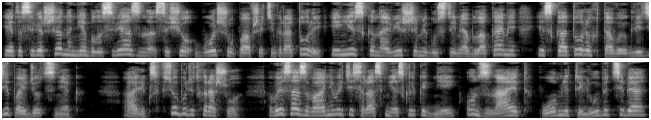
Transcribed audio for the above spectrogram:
и это совершенно не было связано с еще больше упавшей температурой и низко нависшими густыми облаками, из которых того и гляди пойдет снег. «Алекс, все будет хорошо. Вы созваниваетесь раз в несколько дней. Он знает, помнит и любит тебя».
